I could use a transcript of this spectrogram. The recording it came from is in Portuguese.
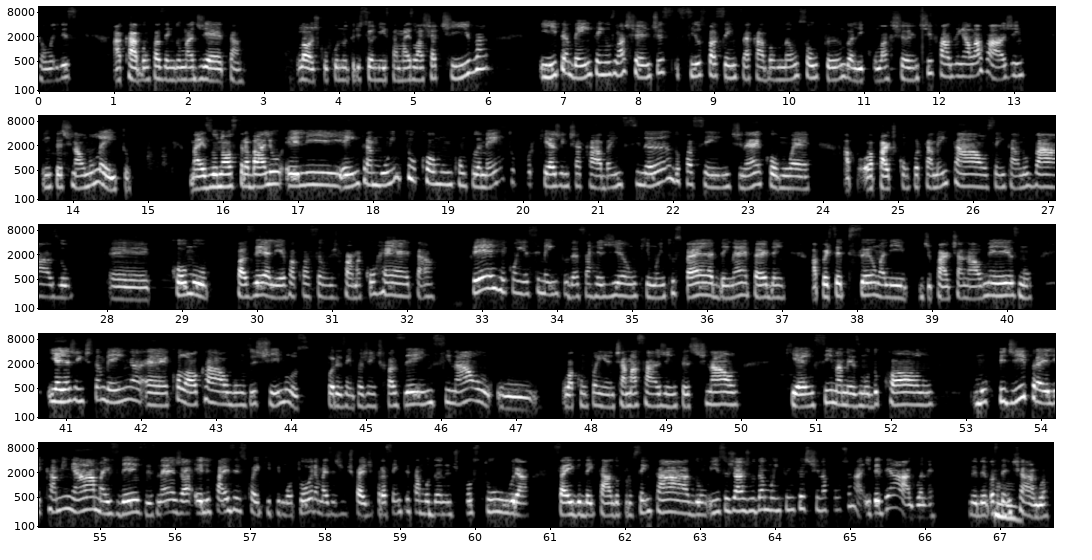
Então, eles acabam fazendo uma dieta, lógico, com nutricionista mais laxativa, e também tem os laxantes, se os pacientes acabam não soltando ali com o laxante, fazem a lavagem intestinal no leito. Mas o nosso trabalho, ele entra muito como um complemento, porque a gente acaba ensinando o paciente, né, como é a, a parte comportamental, sentar no vaso, é, como fazer ali a evacuação de forma correta, ter reconhecimento dessa região que muitos perdem, né? Perdem a percepção ali de parte anal mesmo. E aí a gente também é, coloca alguns estímulos, por exemplo, a gente fazer ensinar o, o, o acompanhante a massagem intestinal, que é em cima mesmo do colo, pedir para ele caminhar mais vezes, né? Já ele faz isso com a equipe motora, mas a gente pede para sempre estar tá mudando de postura, sair do deitado para o sentado. Isso já ajuda muito o intestino a funcionar. E beber água, né? Beber bastante uhum. água.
